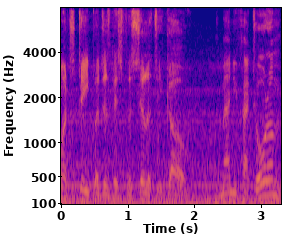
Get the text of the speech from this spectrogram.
Much deeper does this facility go? The Manufactorum?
